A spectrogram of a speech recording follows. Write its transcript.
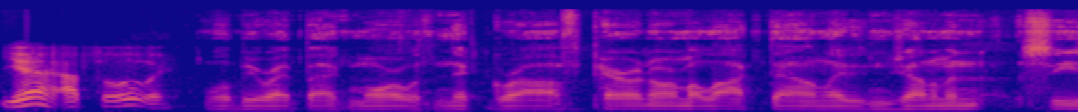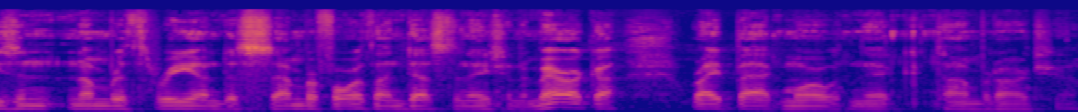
Yeah, absolutely. We'll be right back more with Nick Groff. Paranormal Lockdown, ladies and gentlemen. Season number three on December 4th on Destination America. Right back more with Nick, Tom Barnard Show.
